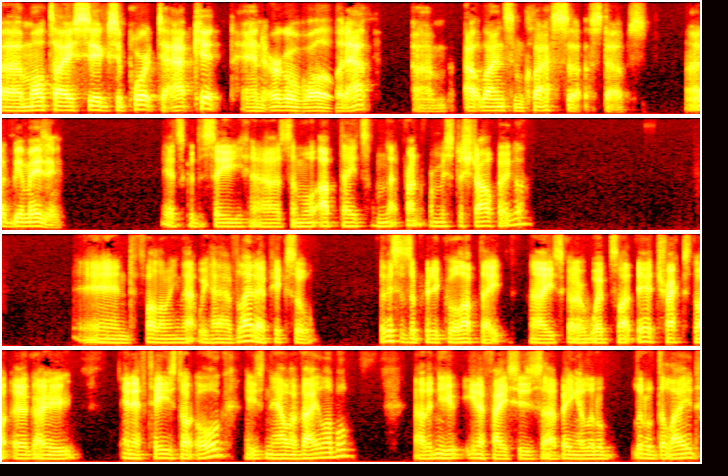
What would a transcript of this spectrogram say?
uh, multi-sig support to AppKit and Ergo Wallet app. Um, outline some class uh, stubs. That'd be amazing. yeah, it's good to see uh, some more updates on that front from Mr. Stahlfelge. And following that, we have Lado Pixel. So this is a pretty cool update. Uh, he's got a website there, tracks.ergonfts.org. He's now available. Uh, the new interface is uh, being a little little delayed.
